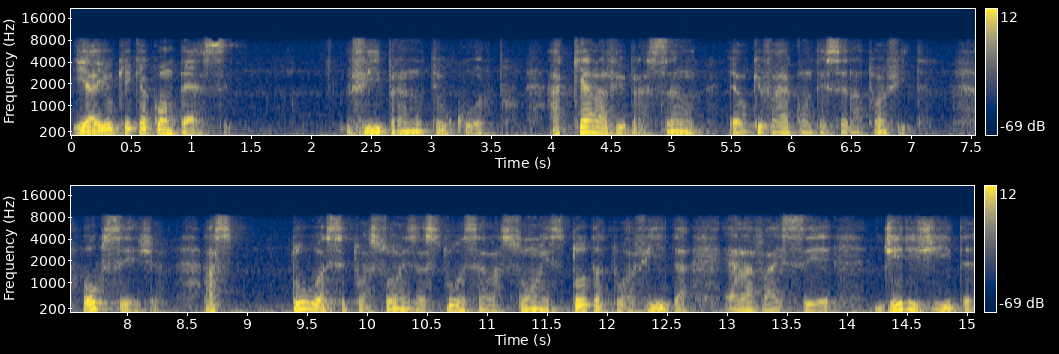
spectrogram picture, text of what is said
E aí o que que acontece? Vibra no teu corpo. Aquela vibração é o que vai acontecer na tua vida. Ou seja, as tuas situações, as tuas relações, toda a tua vida, ela vai ser dirigida,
